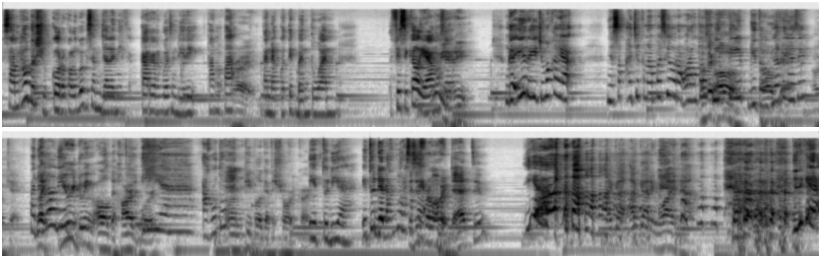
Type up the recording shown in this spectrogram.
somehow bersyukur kalau gue bisa menjalani karir gue sendiri tanpa Right. tanda kutip bantuan fisikal ya Lu maksudnya iri. nggak iri cuma kayak nyesek aja kenapa sih orang-orang tuh like, oh, nitip gitu okay, ngerti gak sih Okay. Padahal like dia- you were doing all the hard work, iya aku tuh and people get the shortcut. itu dia itu dan aku ngerasa Is this kayak from our dad too? iya I got I got it. Why now? jadi kayak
